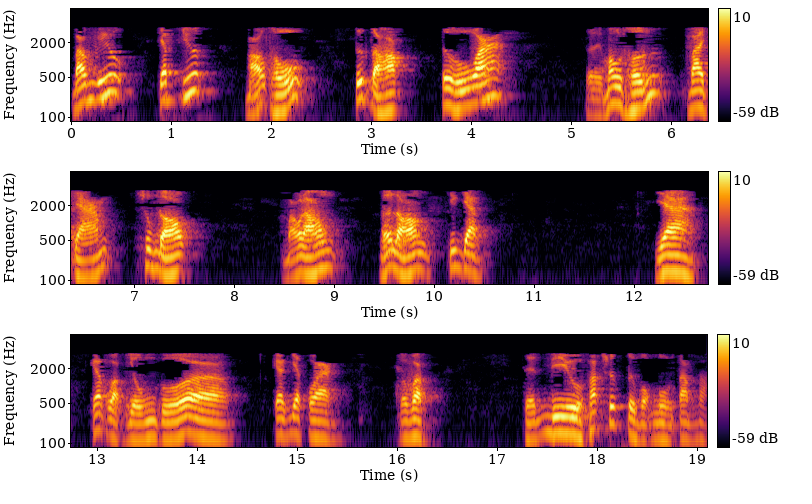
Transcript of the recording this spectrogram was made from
bám víu, chấp trước, bảo thủ, tước đoạt, tư hữu hóa rồi mâu thuẫn, va chạm, xung đột, bạo động, nổi loạn, chiến tranh. Và các hoạt dụng của các giác quan, vân vân, thì đều phát xuất từ một nguồn tâm thôi.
